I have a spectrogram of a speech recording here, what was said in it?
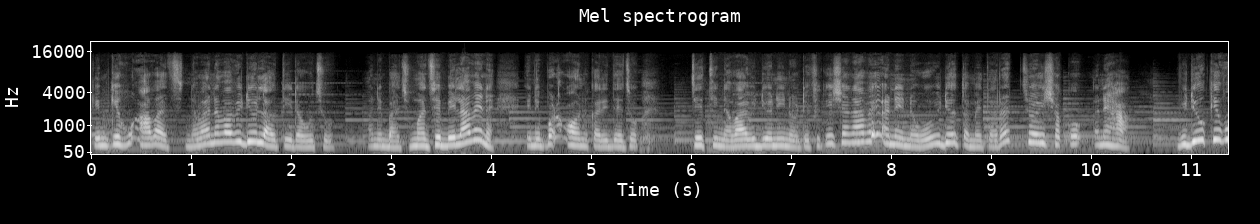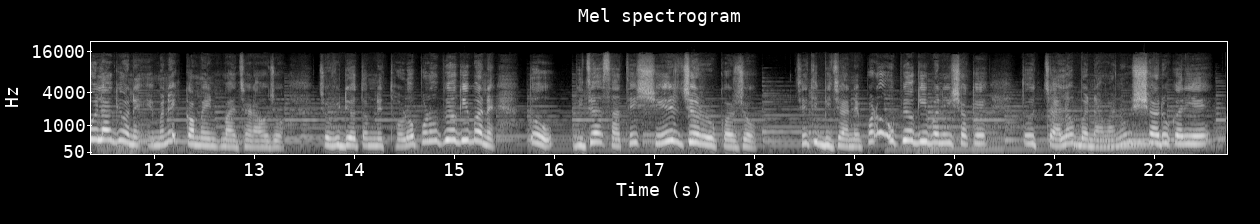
કેમ કે હું આવા જ નવા નવા વીડિયો લાવતી રહું છું. અને બાજુમાં જે બેલ આવે ને, એને પણ ઓન કરી દેજો. જેથી નવા વિડીયોની નોટિફિકેશન આવે અને નવો વીડિયો તમે તરત જોઈ શકો. અને હા, વીડિયો કેવો લાગ્યો ને એ મને કમેન્ટમાં જણાવજો. જો વીડિયો તમને થોડો પણ ઉપયોગી બને, તો બીજા સાથે શેર જરૂર કરજો. જેથી બીજાને પણ ઉપયોગી બની શકે. તો ચાલો બનાવવાનું શરૂ કરીએ.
